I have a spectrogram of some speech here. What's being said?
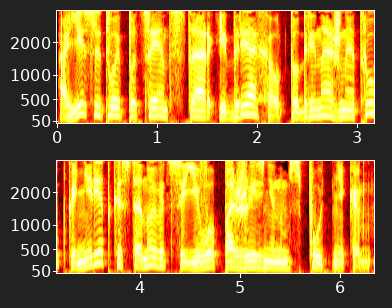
А если твой пациент стар и дряхал, то дренажная трубка нередко становится его пожизненным спутником.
